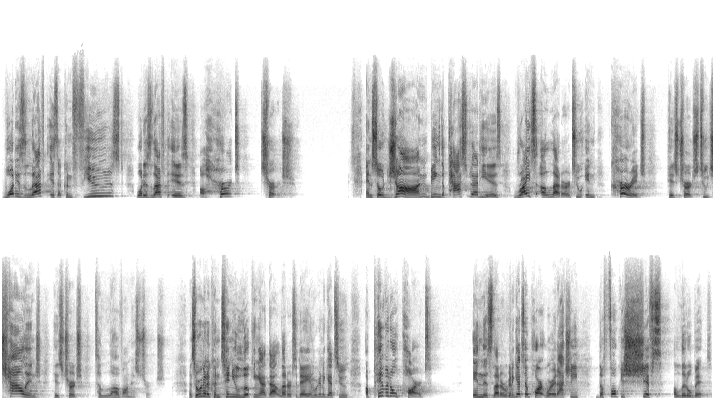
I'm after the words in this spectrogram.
what is left is a confused, what is left is a hurt church. And so, John, being the pastor that he is, writes a letter to encourage his church, to challenge his church, to love on his church. And so we're going to continue looking at that letter today, and we're going to get to a pivotal part in this letter. We're going to get to a part where it actually, the focus shifts a little bit.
